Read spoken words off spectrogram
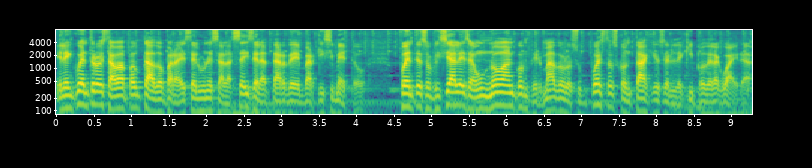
El encuentro estaba pautado para este lunes a las 6 de la tarde en Barquisimeto. Fuentes oficiales aún no han confirmado los supuestos contagios en el equipo de La Guaira.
